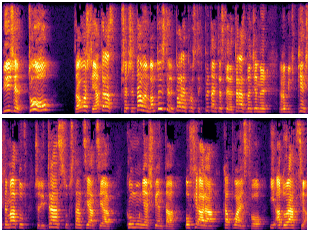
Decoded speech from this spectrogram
Widzicie, to, zauważcie, ja teraz przeczytałem wam, to jest tyle, parę prostych pytań, to jest tyle. Teraz będziemy robić pięć tematów, czyli transsubstancjacja, komunia święta, ofiara, kapłaństwo i adoracja.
